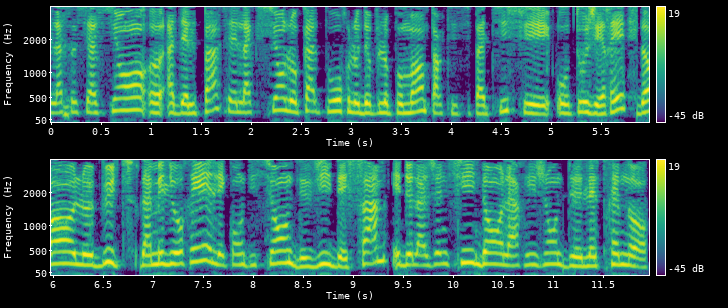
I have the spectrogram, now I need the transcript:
l'association euh, Adelpa, c'est l'action locale pour le développement participatif et autogéré, dans le but d'améliorer les conditions de vie des femmes et de la jeune fille dans la région de l'extrême nord.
